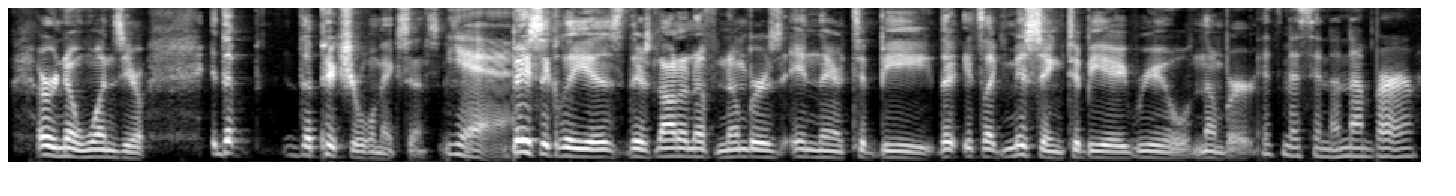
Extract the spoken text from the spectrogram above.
or no one zero. The the picture will make sense. Yeah. Basically, is there's not enough numbers in there to be. It's like missing to be a real number. It's missing a number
